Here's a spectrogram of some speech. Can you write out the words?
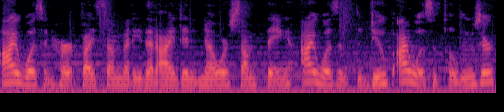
I wasn't hurt by somebody that I didn't know or something. I wasn't the dupe. I wasn't the loser.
